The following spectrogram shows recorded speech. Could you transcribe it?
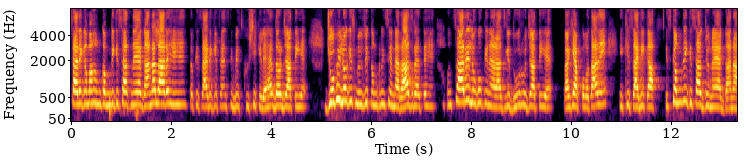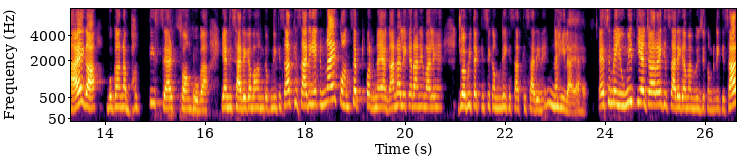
सारे गमा हम कंपनी के साथ नया गाना ला रहे हैं तो खेसारी के फैंस के बीच खुशी की लहर दौड़ जाती है। जो भी लोग इस म्यूज़िक कंपनी से नाराज़ रहते हैं, उन सारे लोगों की नाराज़गी दूर हो जाती है। बाकी आपको बता दें कि खिसारी का, इस कंपनी के साथ जो नया गाना आएगा, वो गाना भक्ति सैड सॉन्ग होगा। यानी सारे का हम कंपनी के साथ खिसारी एक नए कॉन्सेप्ट पर नया गाना लेकर आने वाले हैं, जो अभी तक किसी कंपनी के साथ खिसारी ने नहीं लाया है। ऐसे में ये उम्मीद किया जा रहा है कि सारे गामा म्यूज़िक कंपनी के साथ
